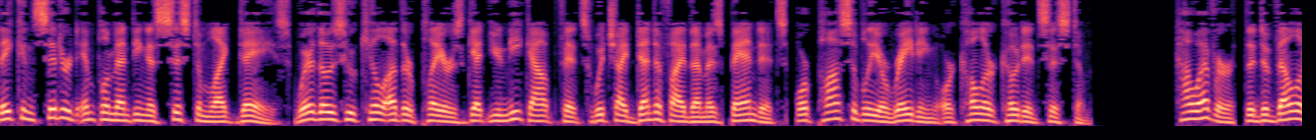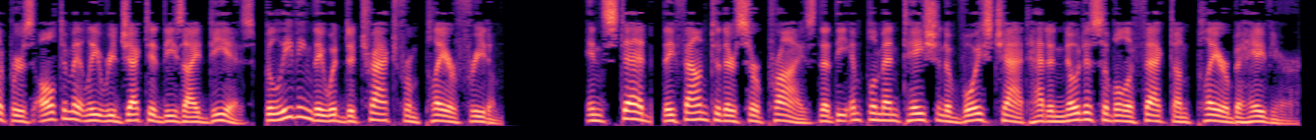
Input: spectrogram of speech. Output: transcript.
They considered implementing a system like DayZ where those who kill other players get unique outfits which identify them as bandits, or possibly a rating or color-coded system. However, the developers ultimately rejected these ideas, believing they would detract from player freedom. Instead, they found to their surprise that the implementation of voice chat had a noticeable effect on player behavior.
